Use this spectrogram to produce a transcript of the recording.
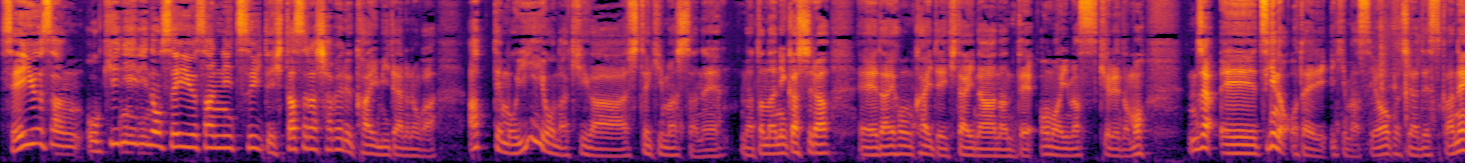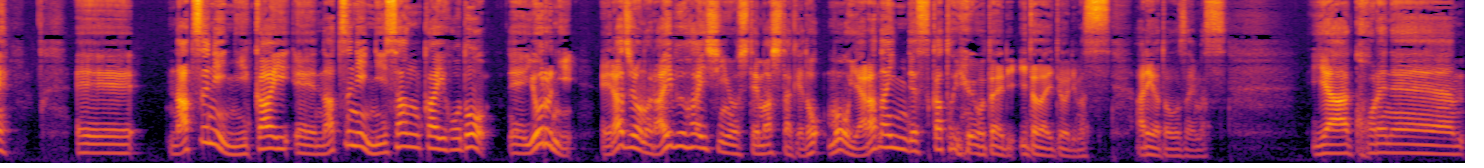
声優さん、お気に入りの声優さんについてひたすら喋る回みたいなのがあってもいいような気がしてきましたね。また何かしら、えー、台本書いていきたいななんて思いますけれども。じゃあ、えー、次のお便りいきますよ。こちらですかね。えー、夏に2回、えー、夏に2、3回ほど、えー、夜に、えラジオのライブ配信をしてましたけど、もうやらないんですか？というお便りいただいております。ありがとうございます。いやー、これね、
